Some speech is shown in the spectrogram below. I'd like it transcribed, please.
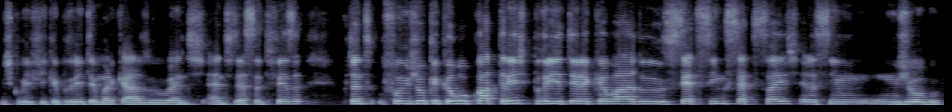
mas que o Benfica poderia ter marcado antes, antes dessa defesa. Portanto, foi um jogo que acabou 4-3, que poderia ter acabado 7-5, 7-6. Era assim um, um, jogo,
